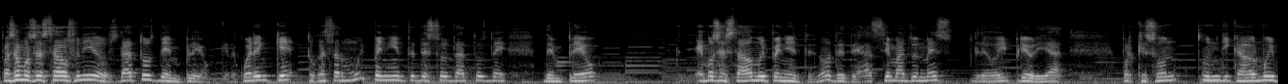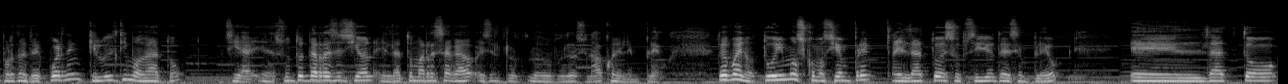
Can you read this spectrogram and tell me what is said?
Pasamos a Estados Unidos, datos de empleo. recuerden que toca estar muy pendientes de estos datos de, de empleo. Hemos estado muy pendientes, ¿no? Desde hace más de un mes le doy prioridad porque son un indicador muy importante. Recuerden que el último dato, si en asuntos de recesión, el dato más rezagado es lo relacionado con el empleo. Entonces, bueno, tuvimos como siempre el dato de subsidios de desempleo. El dato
